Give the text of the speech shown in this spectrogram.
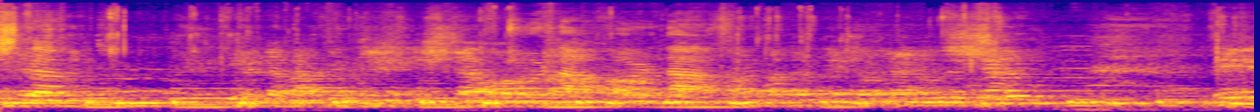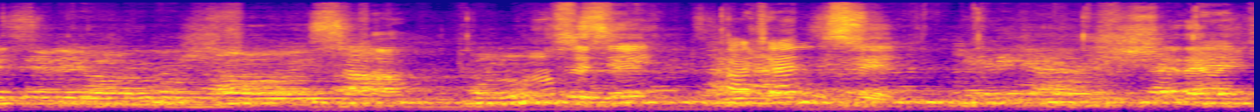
sanmıştım. Bir de baktım ki işte orada orada. Beni seviyormuş oysa onun sesi Ta kendisi. işlerek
